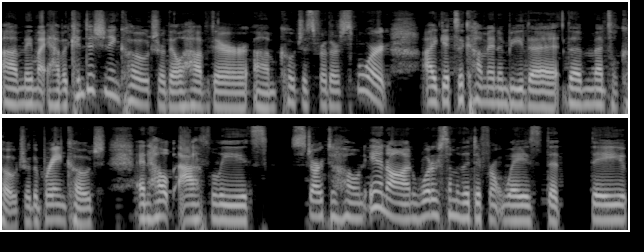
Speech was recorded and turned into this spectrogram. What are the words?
um, they might have a conditioning coach or they'll have their um, coaches for their sport. I get to come in and be the, the mental coach or the brain coach and help athletes start to hone in on what are some of the different ways that they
